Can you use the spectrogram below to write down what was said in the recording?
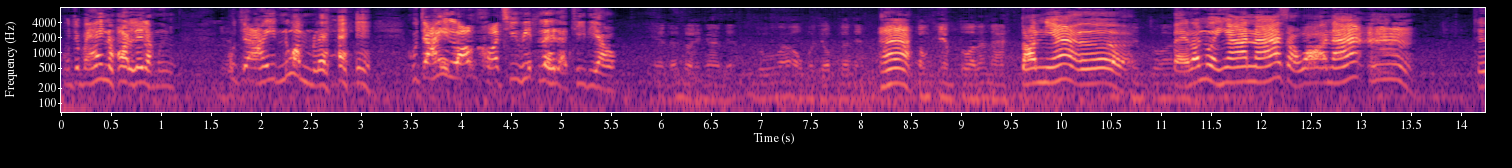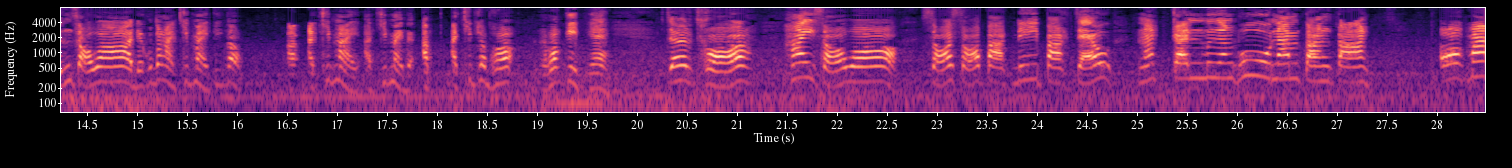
กูจะไม่ให้นอนเลยล่ะมึงกูจะให้น่วมเลยกูจะให้ร้องขอชีวิตเลยแหละทีเดียวเนี่ยแล้วหน่วยงานเนี่ย ออกพยพแล้วเนี่ยอ่า ต้องเตรียมตัวแล้วนะตอนเนี้ยเออ เตรียมตัวแต่ละหน่วยงานนะ สวนะอืมถึงสวเดี๋ยวกูต้องอัดคลิปใหม่ติ๊กต็อกอัดคลิปใหม่อัดคลิปใหม่แบบอัดอัดคลิปเฉพาะเฉพาะกิจไงจะขอให้สวสสปากดีปากแจ๋วนักการเมืองผู้นำต่างๆ ออกมา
